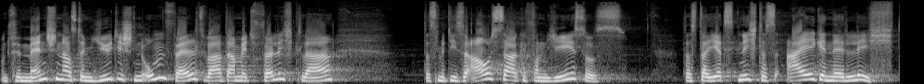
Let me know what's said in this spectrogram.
Und für Menschen aus dem jüdischen Umfeld war damit völlig klar, dass mit dieser Aussage von Jesus, dass da jetzt nicht das eigene Licht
